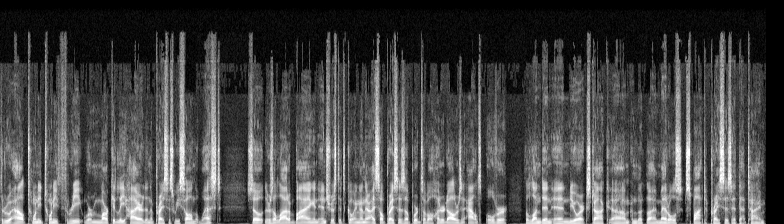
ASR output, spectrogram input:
throughout 2023 were markedly higher than the prices we saw in the West. So there's a lot of buying and interest that's going on there. I saw prices upwards of $100 an ounce over the London and New York stock um, and uh, metals spot prices at that time,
